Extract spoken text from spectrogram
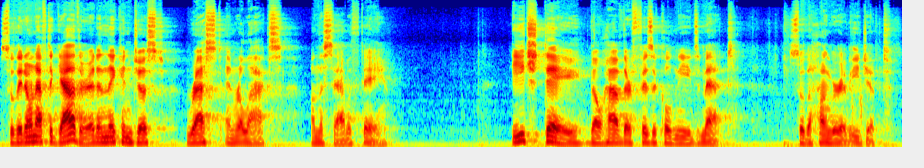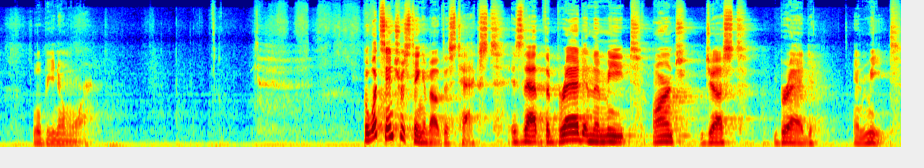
so they don't have to gather it and they can just rest and relax on the Sabbath day. Each day they'll have their physical needs met so the hunger of Egypt will be no more. But what's interesting about this text is that the bread and the meat aren't just bread and meat.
